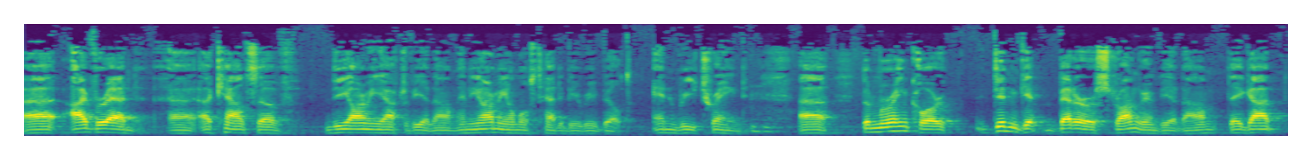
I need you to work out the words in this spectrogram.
uh, I've read uh, accounts of the Army after Vietnam, and the Army almost had to be rebuilt and retrained. Mm-hmm. Uh, the Marine Corps didn't get better or stronger in Vietnam. They got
